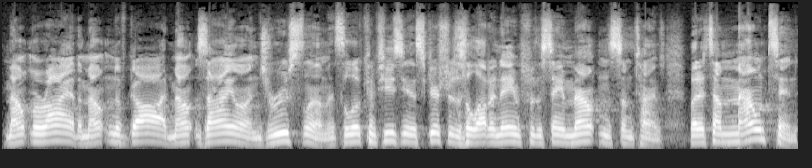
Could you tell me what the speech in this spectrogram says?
Mount Moriah, the mountain of God, Mount Zion, Jerusalem. It's a little confusing in the scriptures. There's a lot of names for the same mountain sometimes, but it's a mountain,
